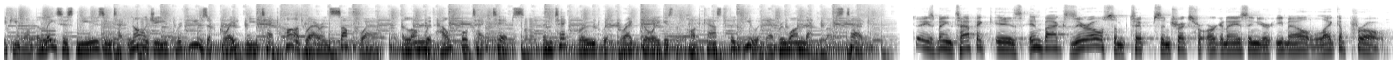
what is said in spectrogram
If you want the latest news in technology, reviews of great new tech hardware and software, along with helpful tech tips, then Tech Brewed with Greg Doig is the podcast for you and everyone that loves tech. Today's main topic is Inbox Zero some tips and tricks for organizing your email like a pro.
